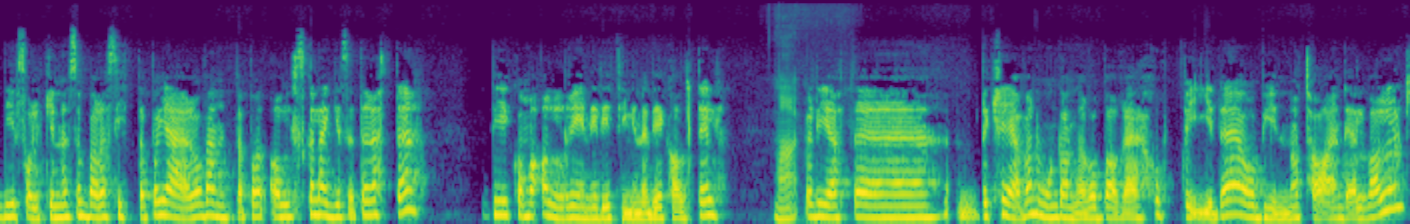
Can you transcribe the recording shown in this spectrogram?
de folkene som bare sitter på gjerdet og venter på at alt skal legge seg til rette, de kommer aldri inn i de tingene de er kalt til. Nei. Fordi at det, eh, det, krever noen ganger å bare hoppe i det og begynne å ta en del valg.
